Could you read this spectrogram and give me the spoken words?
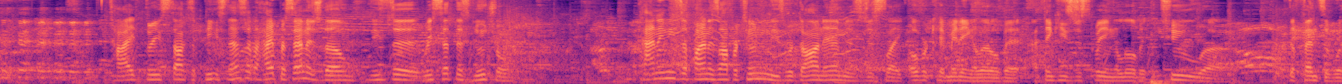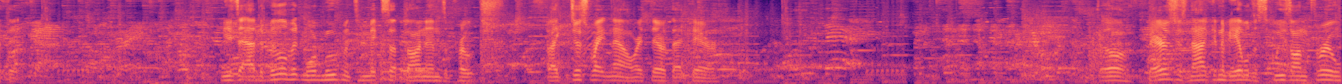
Tied three stocks apiece. That's at a high percentage though. Needs to reset this neutral. Kind of needs to find his opportunities where Don M is just like overcommitting a little bit. I think he's just being a little bit too uh, defensive with it. Needs to add a little bit more movement to mix up Don M's approach. Like just right now, right there with that dair. Oh, Bear's just not going to be able to squeeze on through.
